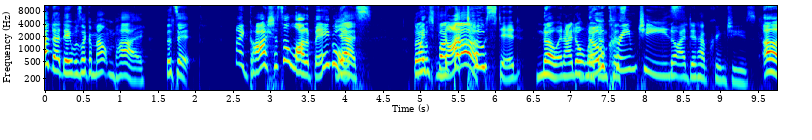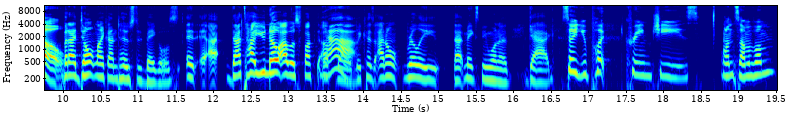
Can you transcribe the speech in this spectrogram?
had that day was like a mountain pie. That's it. My gosh, that's a lot of bagels. Yes. But I was fucked not up. toasted, no, and I don't no like untoast- cream cheese. No, I did have cream cheese, oh, but I don't like untoasted bagels. It, I, that's how you know I was fucked up Yeah. though, because I don't really. That makes me want to gag. so you put cream cheese On some of them,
